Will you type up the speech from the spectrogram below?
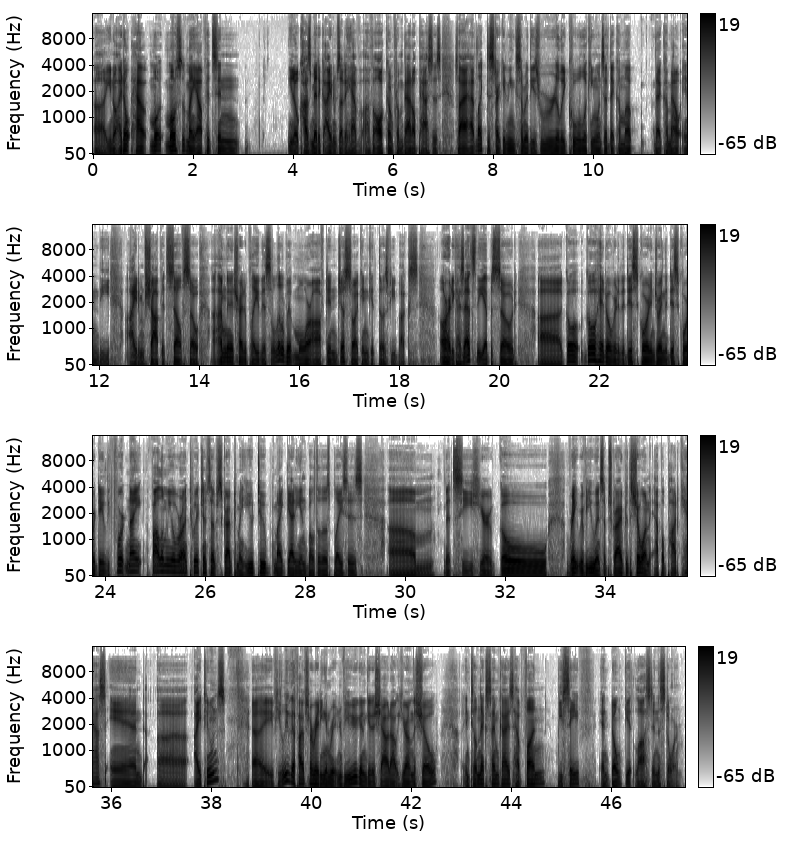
Uh, you know, I don't have mo most of my outfits and you know cosmetic items that I have have all come from battle passes. So I, would like to start getting some of these really cool looking ones that that come up that come out in the item shop itself. So I'm going to try to play this a little bit more often just so I can get those V bucks. Alrighty, guys, that's the episode. Uh, go go head over to the Discord and join the Discord daily Fortnite. Follow me over on Twitch and subscribe to my YouTube, Mike Daddy, in both of those places. Um, let's see here. Go rate, review, and subscribe to the show on Apple Podcasts and uh, iTunes. Uh, if you leave that five star rating and written review, you're going to get a shout out here on the show. Until next time, guys, have fun, be safe, and don't get lost in the storm.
